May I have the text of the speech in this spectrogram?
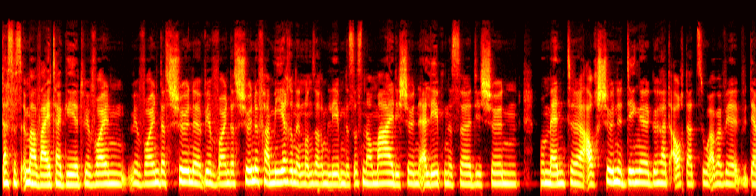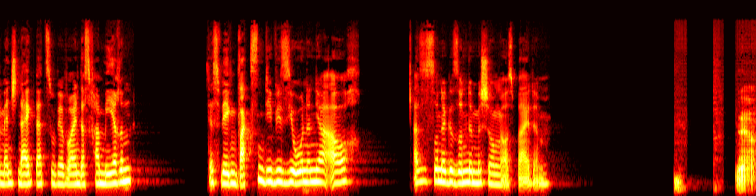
dass es immer weitergeht. Wir wollen, wir wollen das Schöne, wir wollen das Schöne vermehren in unserem Leben. Das ist normal. Die schönen Erlebnisse, die schönen Momente, auch schöne Dinge gehört auch dazu. Aber wir, der Mensch neigt dazu. Wir wollen das vermehren. Deswegen wachsen die Visionen ja auch. Also es ist so eine gesunde Mischung aus beidem. Ja,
